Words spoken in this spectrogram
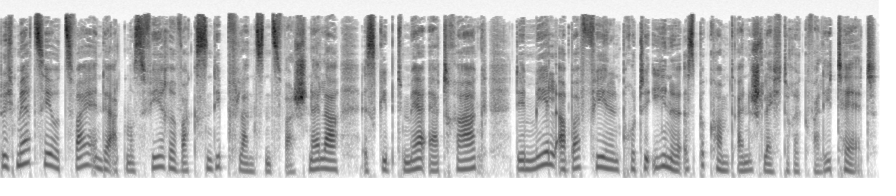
durch mehr CO2 in der Atmosphäre wachsen die Pflanzen zwar schneller, es gibt mehr Ertrag, dem Mehl aber fehlen Proteine, es bekommt eine schlechtere Qualität.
